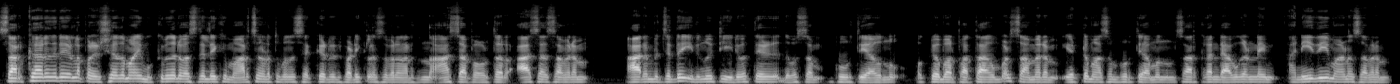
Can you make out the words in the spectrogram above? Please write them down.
സർക്കാരിനെതിരെയുള്ള പ്രതിഷേധമായി മുഖ്യമന്ത്രി വസതിയിലേക്ക് മാർച്ച് നടത്തുമെന്ന് സെക്രട്ടറി പഠിക്കൽ സമരം നടത്തുന്ന ആശാ പ്രവർത്തകർ ആശാ സമരം ആരംഭിച്ചിട്ട് ഇരുന്നൂറ്റി ഇരുപത്തിയേഴ് ദിവസം പൂർത്തിയാകുന്നു. ഒക്ടോബർ പത്താകുമ്പോൾ സമരം എട്ട് മാസം പൂർത്തിയാകുമെന്നും സർക്കാരിന്റെ അവഗണനയും അനീതിയുമാണ് സമരം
